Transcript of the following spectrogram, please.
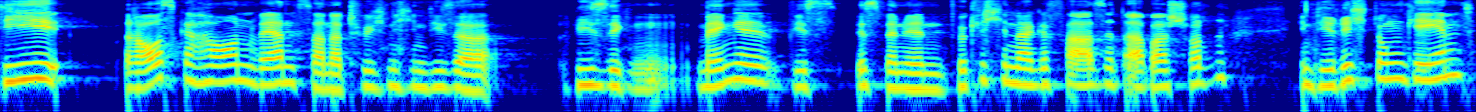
die rausgehauen werden, zwar natürlich nicht in dieser riesigen Menge, wie es ist, wenn wir wirklich in der Gefahr sind, aber schon in die Richtung gehend.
